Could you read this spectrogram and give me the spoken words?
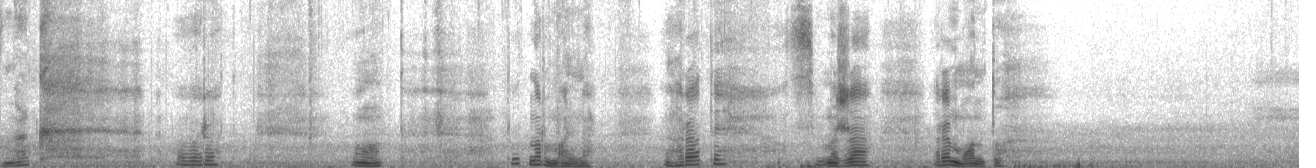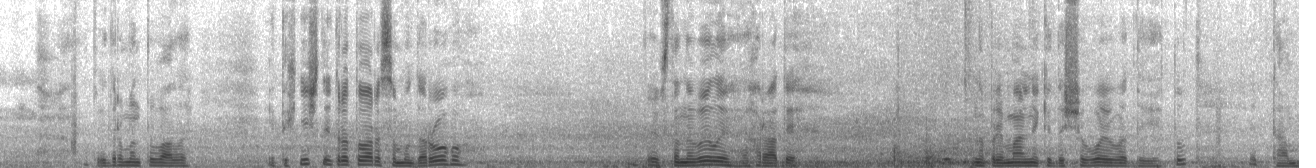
Знак. Поворот. От. Тут нормально. Грати Ось межа ремонту. От відремонтували і технічний тротуар, і саму дорогу. Й встановили грати на приймальники дощової води. Тут і там.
